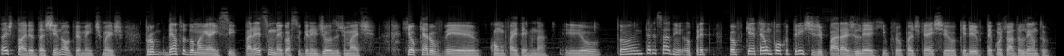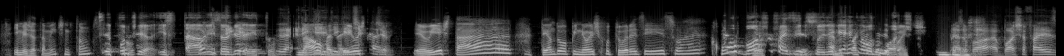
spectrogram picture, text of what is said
da história da China, obviamente, mas pro- dentro do mangá em si, parece um negócio grandioso demais. Que eu quero ver como vai terminar. E eu tô interessado em. Eu, pre- eu fiquei até um pouco triste de parar de ler aqui pro podcast. Eu queria ter continuado lendo imediatamente, então. Você podia. Estava em seu direito. Não, mas aí eu. Eu ia estar tendo opiniões futuras e isso é. É, o Bosch faz isso, e ninguém É, mas reclama do Bosch. Mas o Bo- a Bocha faz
